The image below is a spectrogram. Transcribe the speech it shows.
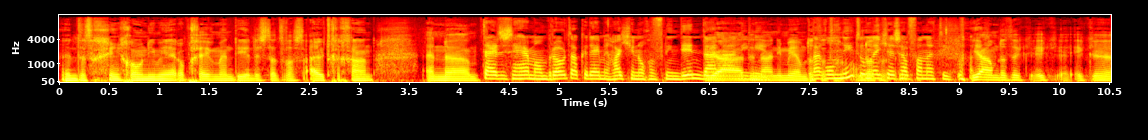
Dat ging gewoon niet meer op een gegeven moment. Die, dus dat was uitgegaan. En, uh, Tijdens de Herman Brood Academie had je nog een vriendin, daarna ja, niet daarna meer. niet meer omdat Waarom het, niet? Omdat, omdat je zo fanatiek was? Ja, omdat ik, ik, ik uh,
